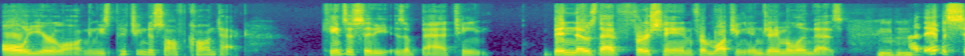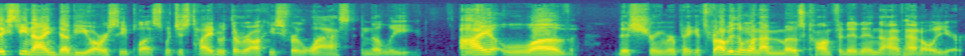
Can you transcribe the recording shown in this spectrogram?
all year long, and he's pitching to soft contact. Kansas City is a bad team. Ben knows that firsthand from watching MJ Melendez. Mm-hmm. Uh, they have a 69 WRC plus, which is tied with the Rockies for last in the league. I love this streamer pick. It's probably the one I'm most confident in that I've had all year.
